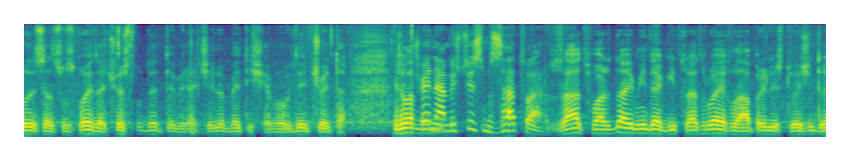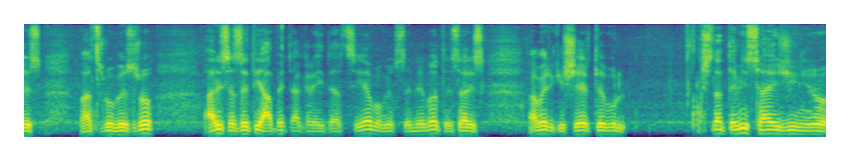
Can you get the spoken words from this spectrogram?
როდესაც უსწრებდა და ჩვენ სტუდენტები რაც შეიძლება მეტი შემოვიდნენ ჩვენთან. ეხლა ჩვენ ამისთვის მზად ვარ. მზად ვარ და აი მინდა გითხრათ, რომ ეხლა აპრილის თვეში დღეს მაცნობეს, რომ არის ასეთი აბეტ აკრედიტაცია, მოგეხსენებათ, ეს არის ამერიკის შეერთებული შტატების საინჟინრო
